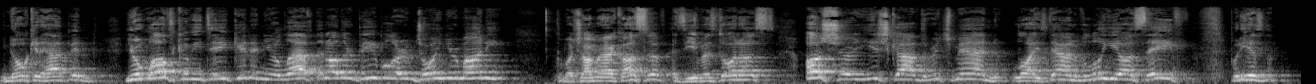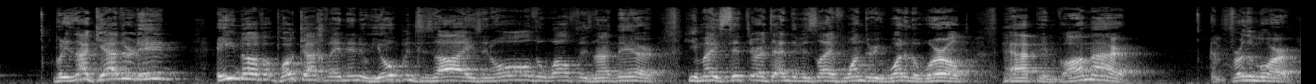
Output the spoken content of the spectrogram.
know what can happen? Your wealth can be taken and you're left and other people are enjoying your money. As Eve has taught us, Asher Yishkav, the rich man, lies down, V'lo safe but he has, but he's not gathered in. He opens his eyes and all the wealth is not there. He might sit there at the end of his life wondering what in the world happened. Vamar. And furthermore,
